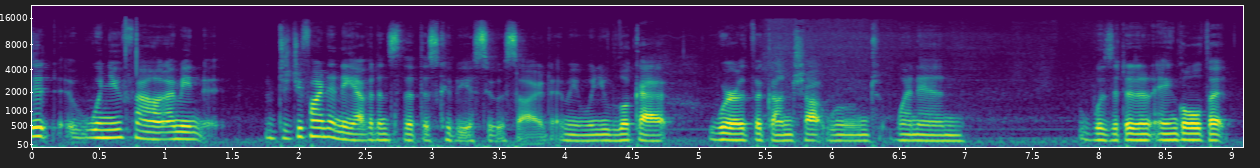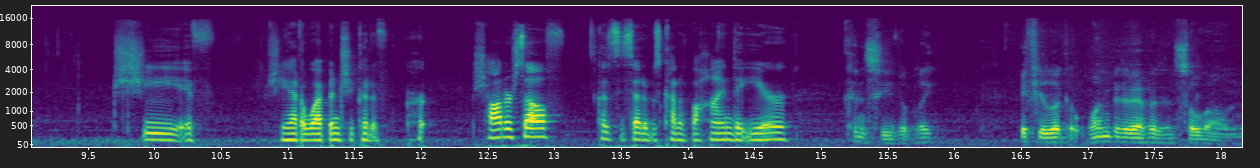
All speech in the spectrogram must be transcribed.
Did when you found? I mean, did you find any evidence that this could be a suicide? I mean, when you look at where the gunshot wound went in, was it at an angle that she, if she had a weapon, she could have hurt, shot herself? Because he said it was kind of behind the ear. Conceivably, if you look at one bit of evidence alone,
